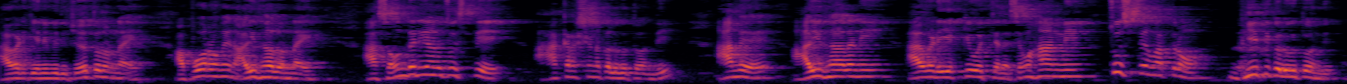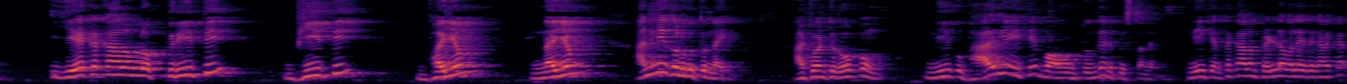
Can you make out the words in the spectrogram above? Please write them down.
ఆవిడికి ఎనిమిది చేతులు ఉన్నాయి అపూర్వమైన ఆయుధాలు ఉన్నాయి ఆ సౌందర్యాన్ని చూస్తే ఆకర్షణ కలుగుతోంది. ఆమె ఆయుధాలని ఆవిడ ఎక్కి వచ్చిన సింహాన్ని చూస్తే మాత్రం భీతి కలుగుతోంది. ఏకకాలంలో ప్రీతి భీతి భయం నయం అన్నీ కలుగుతున్నాయి. అటువంటి రూపం నీకు భార్య అయితే బాగుంటుంది అనిపిస్తున్నది. నీకు ఎంతకాలం పెళ్ళి అవ్వలేదు గనక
